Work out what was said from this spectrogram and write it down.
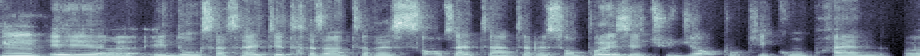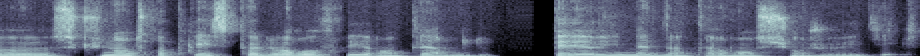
Mm. Euh, et, donc ça, ça a été très intéressant. Ça a été intéressant pour les étudiants pour qu'ils comprennent euh, ce qu'une entreprise peut leur offrir en termes de périmètre d'intervention juridique.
